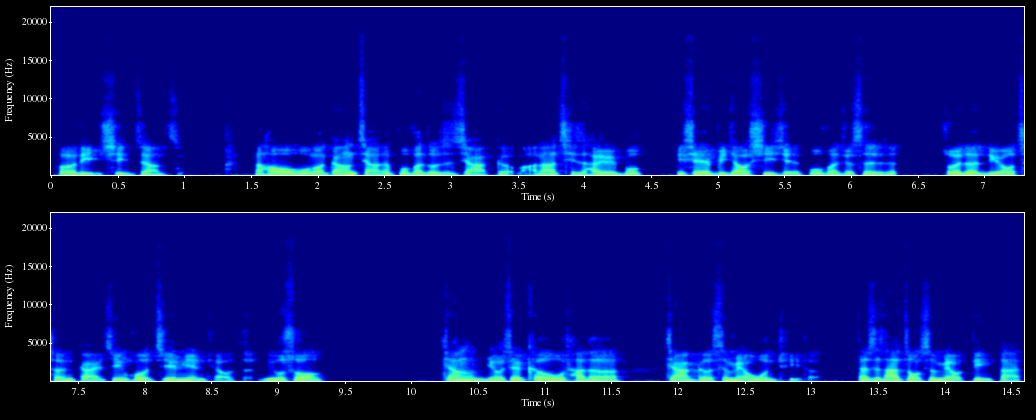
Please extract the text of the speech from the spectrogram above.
合理性，这样子。然后我们刚刚讲的部分都是价格嘛，那其实还有一部一些比较细节的部分，就是所谓的流程改进或界面调整。例如说，像有些客户他的价格是没有问题的，但是他总是没有订单，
